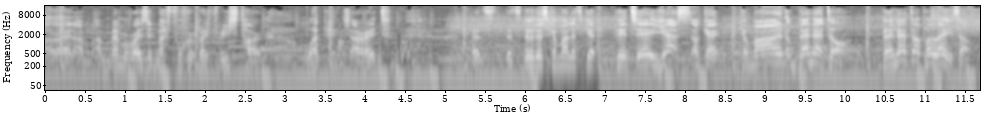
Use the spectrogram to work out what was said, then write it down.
Alright, I'm, I'm memorizing my four my three star weapons. Alright. Let's let's do this. Come on, let's get pity. Yes, okay. Come on, Benetto. Benetta Paleta.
